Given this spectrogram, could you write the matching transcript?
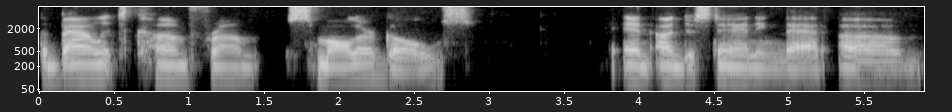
the balance come from smaller goals and understanding that um,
